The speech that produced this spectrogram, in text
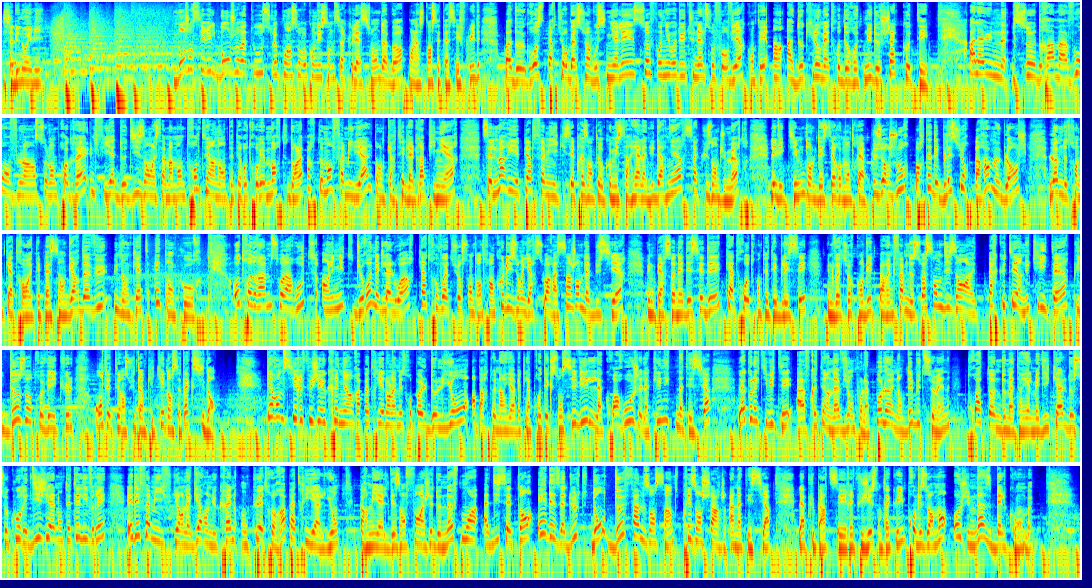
Salut Noémie. Bonjour Cyril, bonjour à tous. Le point sur vos conditions de circulation. D'abord, pour l'instant, c'est assez fluide. Pas de grosses perturbations à vous signaler, sauf au niveau du tunnel sous Fourvière. Comptez 1 à 2 km de retenue de chaque côté. À la une, ce drame à Vaux-en-Velin. Selon le progrès, une fillette de 10 ans et sa maman de 31 ans ont été retrouvées mortes dans l'appartement familial dans le quartier de la Grapinière. C'est le mari et père de famille qui s'est présenté au commissariat la nuit dernière, s'accusant du meurtre. Les victimes, dont le décès remonterait à plusieurs jours, portaient des blessures par arme blanche. L'homme de 34 ans été placé en garde à vue. Une enquête est en cours. Autre drame sur la route, en limite du Rhône et de la Loire. Quatre voitures sont entrées en collision hier soir à Saint-Jean-de-la-Bussière. Une personne est décédée, quatre autres ont été blessées. Une voiture conduite par une femme de 70 ans a percuté un utilitaire, puis deux autres véhicules ont été ensuite impliqués dans cet accident. 46 réfugiés ukrainiens rapatriés dans la métropole de Lyon en partenariat avec la protection civile, la Croix-Rouge et la clinique Natesia. La collectivité a affrété un avion pour la Pologne en début de semaine. Trois tonnes de matériel médical, de secours et d'hygiène ont été livrées et des familles fuyant la guerre en Ukraine ont pu être rapatriées à Lyon. Parmi elles, des enfants âgés de 9 mois à 17 ans et des adultes, dont deux femmes enceintes prises en charge à Natesia. La plupart de ces réfugiés sont accueillis provisoirement au gymnase Bellecombe.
